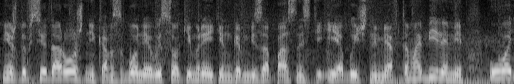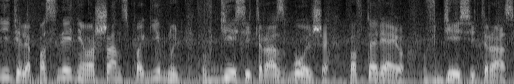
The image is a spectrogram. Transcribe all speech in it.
между вседорожником с более высоким рейтингом безопасности и обычными автомобилями у водителя последнего шанс погибнуть в 10 раз больше. Повторяю, в 10 раз.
